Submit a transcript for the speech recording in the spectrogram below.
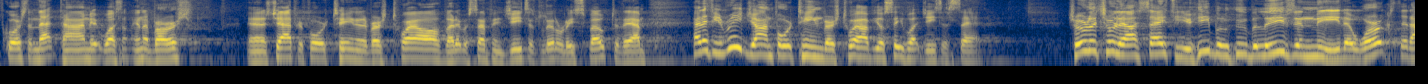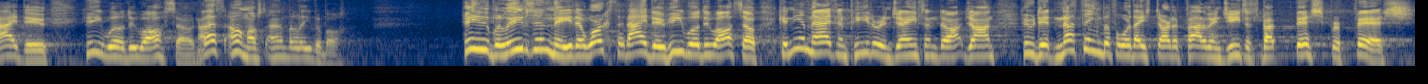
Of course, in that time, it wasn't in a verse. It's chapter 14 and verse 12, but it was something Jesus literally spoke to them. And if you read John 14, verse 12, you'll see what Jesus said. Truly, truly, I say to you, he who believes in me, the works that I do, he will do also. Now, that's almost unbelievable. He who believes in me, the works that I do, he will do also. Can you imagine Peter and James and John, who did nothing before they started following Jesus but fish for fish?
